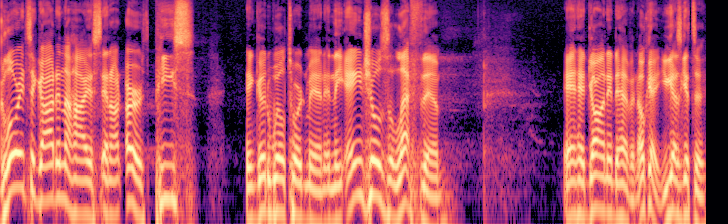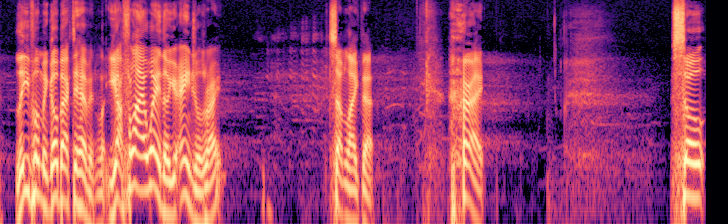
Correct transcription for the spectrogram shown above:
glory to God in the highest, and on earth, peace and goodwill toward men. And the angels left them and had gone into heaven. Okay, you guys get to leave them and go back to heaven. You got to fly away, though. You're angels, right? Something like that. All right. So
